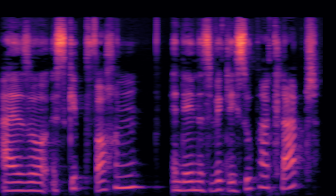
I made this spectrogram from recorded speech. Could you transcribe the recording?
Also es gibt Wochen, in denen es wirklich super klappt.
